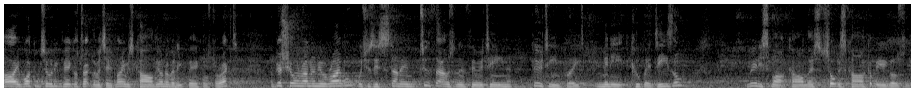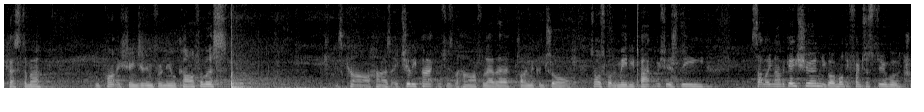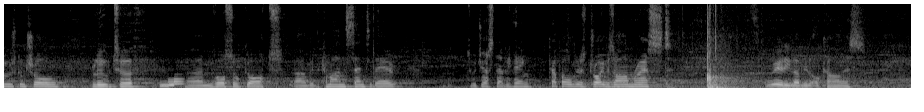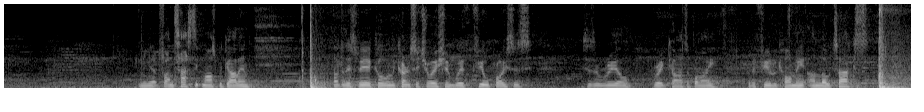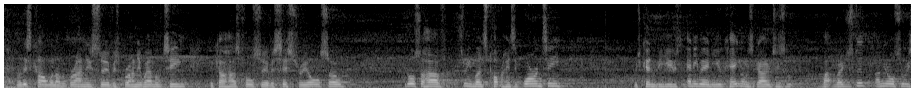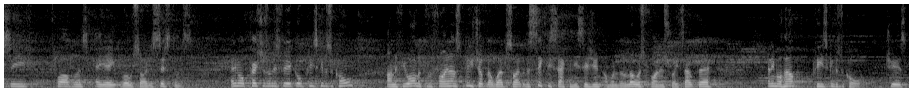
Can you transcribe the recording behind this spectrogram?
Hi, welcome to Elite Vehicles Direct Limited. My name is Carl, the owner of Elite Vehicles Direct. I'm just showing around a new arrival, which is this stunning 2013 13 plate Mini Cooper Diesel. Really smart car this. Sold this car a couple of years ago to the customer who part exchange it in for a new car from us. This car has a chili pack, which is the half leather climate control. It's also got the media pack, which is the satellite navigation. You've got a multi-function steering wheel with cruise control, Bluetooth. Um, you've also got uh, with the command center there to adjust everything. Cup holders, driver's armrest. Really lovely little car this. And you get fantastic miles per gallon out of this vehicle in the current situation with fuel prices. This is a real great car to buy for the fuel economy and low tax. Now this car will have a brand new service, brand new MOT. The car has full service history also. It also have three months comprehensive warranty, which can be used anywhere in the UK as long as the garage is VAT registered. And you also receive 12 months AA roadside assistance. Any more questions on this vehicle, please give us a call. And if you are looking for finance, please check our website with a 60 second decision and one of the lowest finance rates out there. Any more help, please give us a call. Cheers.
